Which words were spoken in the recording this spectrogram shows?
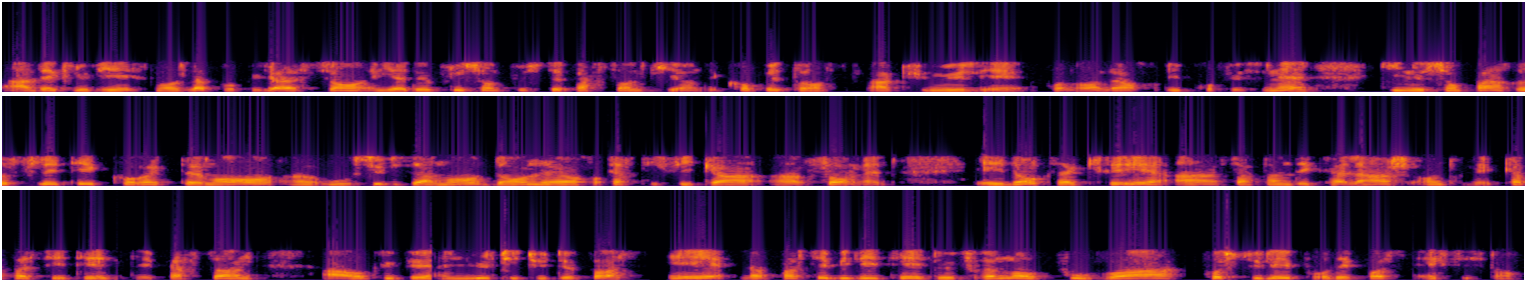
avec le vieillissement de la population, il y a de plus en plus de personnes qui ont des compétences accumulées pendant leur vie professionnelle qui ne sont pas reflétées correctement euh, ou suffisamment dans leur certificat euh, formel. Et donc, ça crée un certain décalage entre les capacités des personnes à occuper une multitude de postes et la possibilité de vraiment pouvoir postuler pour des postes existants.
